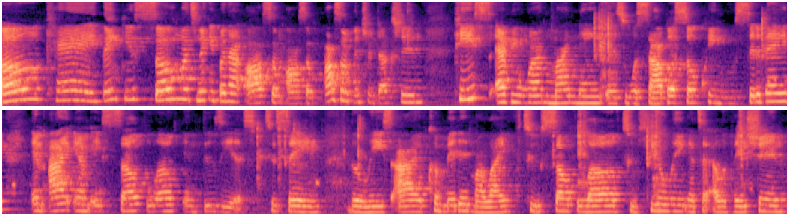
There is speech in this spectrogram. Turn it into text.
Okay. Thank you so much, Nicci, for that awesome, awesome, awesome introduction. Peace, everyone. My name is Wasaba Soul Queen Sidibay, and I am a self love enthusiast, to say the least. I've committed my life to self love, to healing, and to elevation.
